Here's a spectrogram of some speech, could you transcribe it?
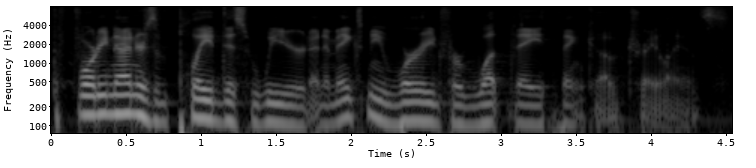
the 49ers have played this weird, and it makes me worried for what they think of Trey Lance.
